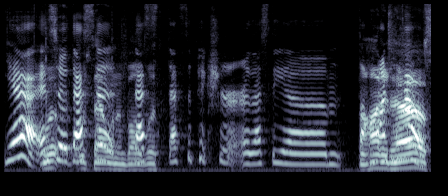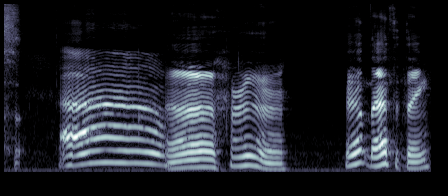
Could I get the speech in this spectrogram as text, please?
Yeah, and What- so that's what's that the one involved that's with? that's the picture or that's the um The haunted house. Oh. Uh huh. Yep, that's the thing.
